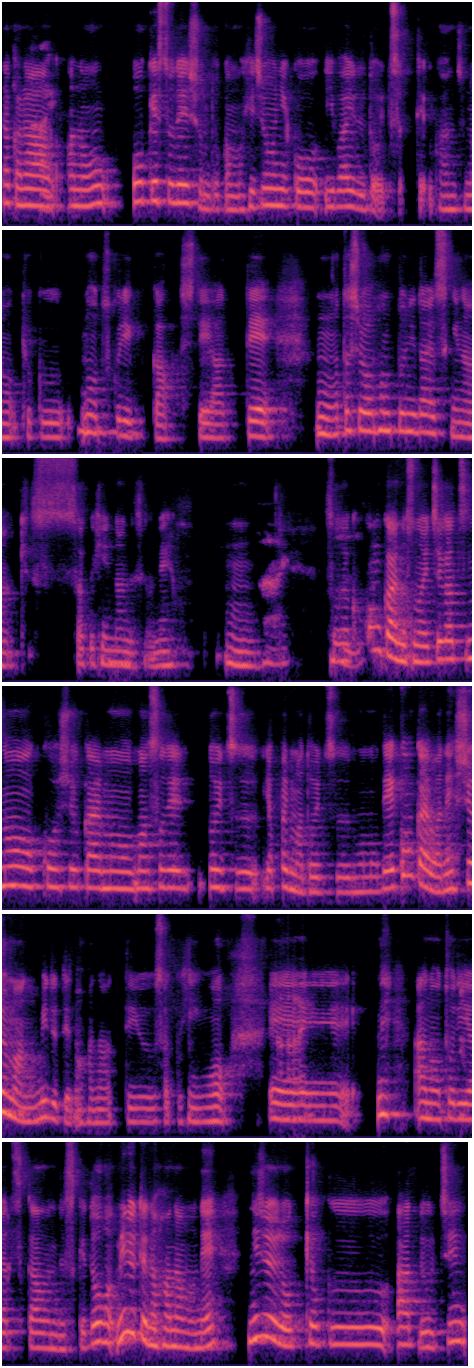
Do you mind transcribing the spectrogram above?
だから、はい、あのオーケストレーションとかも非常にこういわゆるドイツっていう感じの曲の作りがしてあって、うん、私は本当に大好きな作品なんですよね。うん、はいそうだから今回のその1月の講習会も、まあ、それドイツやっぱりまあドイツもので今回はねシューマンの「ミルテの花」っていう作品を、えー、はい、ね、あの取り扱うんですけど「ミルテの花」もね26曲あるうち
